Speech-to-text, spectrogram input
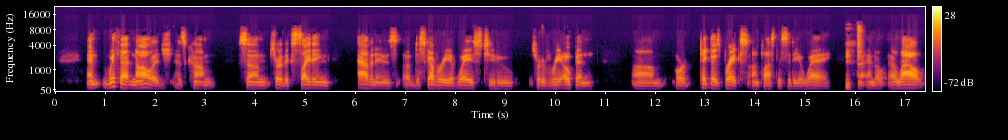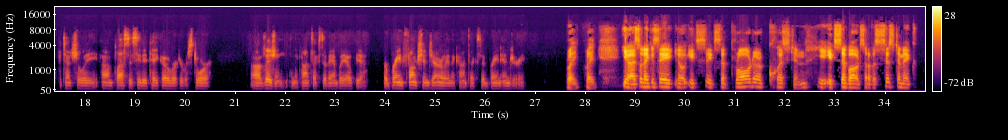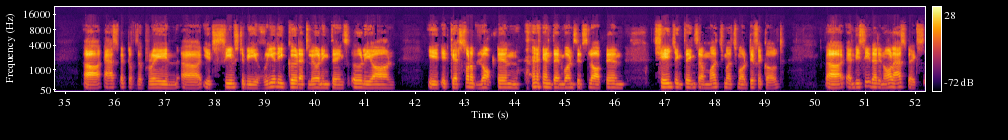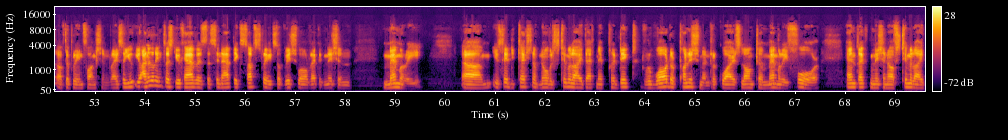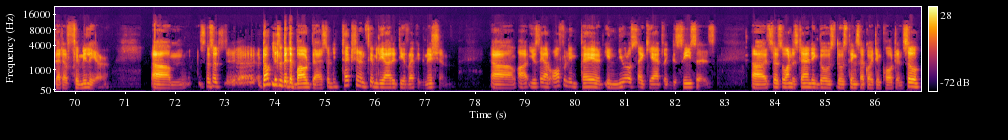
And with that knowledge has come some sort of exciting avenues of discovery of ways to sort of reopen um, or take those brakes on plasticity away mm. and, and, allow potentially um, plasticity to take over to restore uh, vision in the context of amblyopia or brain function generally in the context of brain injury. Right, right, yeah. So, like you say, you know, it's it's a broader question. It's about sort of a systemic uh, aspect of the brain. Uh, it seems to be really good at learning things early on. It, it gets sort of locked in, and then once it's locked in, changing things are much, much more difficult. Uh, and we see that in all aspects of the brain function, right? So, you, you another interest you have is the synaptic substrates of visual recognition memory um, you say detection of novel stimuli that may predict reward or punishment requires long term memory for and recognition of stimuli that are familiar. Um, so, so uh, talk a little bit about that. So, detection and familiarity recognition, uh, uh, you say, are often impaired in neuropsychiatric diseases. Uh, so, so understanding those those things are quite important. So,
